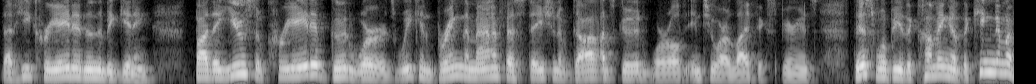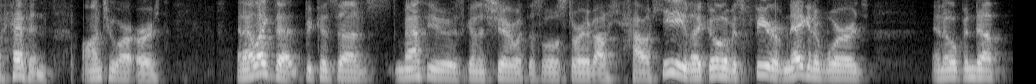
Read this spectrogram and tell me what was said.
that He created in the beginning. By the use of creative good words, we can bring the manifestation of God's good world into our life experience. This will be the coming of the kingdom of heaven onto our earth. And I like that because uh, Matthew is going to share with us a little story about how he let go of his fear of negative words and opened up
